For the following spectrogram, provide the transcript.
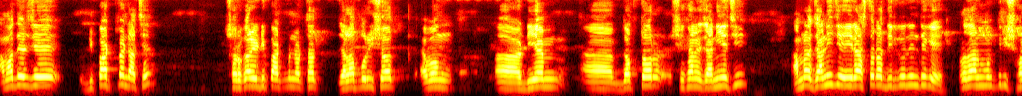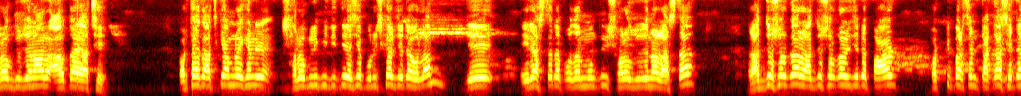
আমাদের যে ডিপার্টমেন্ট আছে, সরকারি ডিপার্টমেন্ট অর্থাৎ জেলা পরিষদ এবং ডিএম দপ্তর সেখানে জানিয়েছি। আমরা জানি যে এই রাস্তাটা দীর্ঘদিন থেকে প্রধানমন্ত্রী সড়ক যোজনার আওতায় আছে। অর্থাৎ আজকে আমরা এখানে স্মারকলিপি দিতে এসে পরিষ্কার যেটা হলাম যে এই রাস্তাটা প্রধানমন্ত্রী সড়ক যোজনার রাস্তা। রাজ্য সরকার, রাজ্য সরকারের যেটা পার্ট ফর্টি পার্সেন্ট টাকা সেটা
